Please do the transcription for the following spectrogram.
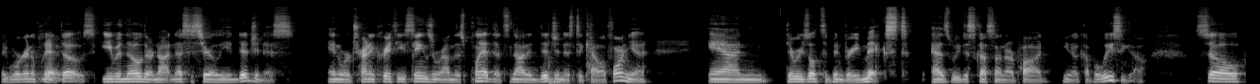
like we're going to plant right. those even though they're not necessarily indigenous and we're trying to create these things around this plant that's not indigenous to California. And the results have been very mixed, as we discussed on our pod, you know, a couple weeks ago. So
